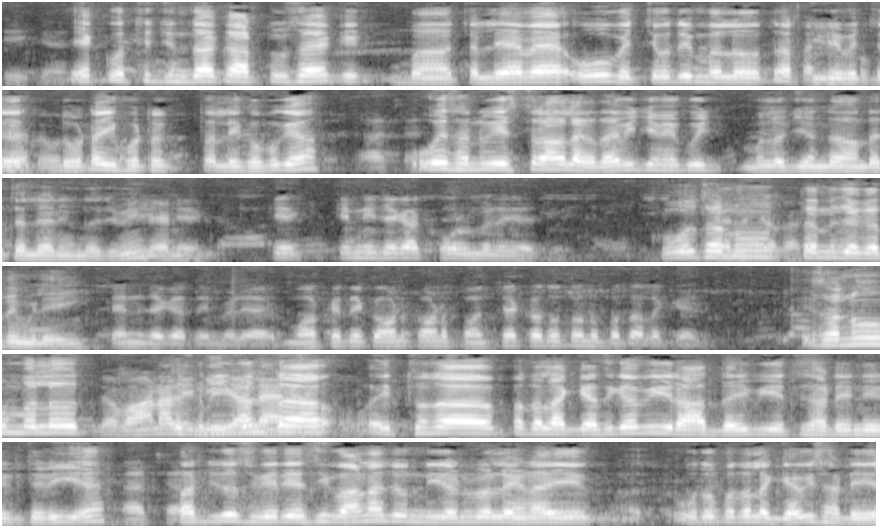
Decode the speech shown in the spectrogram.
ਠੀਕ ਹੈ। ਇੱਕ ਉੱਥੇ ਜਿੰਦਾ ਕਾਰਤੂਸ ਹੈ ਕਿ ਬ- ਚੱਲਿਆ ਵਾ ਉਹ ਵਿੱਚ ਉਹਦੇ ਮਤਲਬ ਧਰਤੀ ਦੇ ਵਿੱਚ 2.5 ਫੁੱਟ ਥੱਲੇ ਖੁੱਭ ਗਿਆ। ਉਹ ਸਾਨੂੰ ਇਸ ਤਰ੍ਹਾਂ ਲੱਗਦਾ ਵੀ ਜਿਵੇਂ ਕੋਈ ਮਤਲਬ ਜਿੰਦਾ ਹੁੰਦਾ ਚੱਲਿਆ ਨਹੀਂ ਹੁੰਦਾ ਜਿਵੇਂ। ਕਿ ਕਿੰਨੀ ਜਗ੍ਹਾ ਖੋਲ ਮਿਲੇ ਆ ਜੀ? ਕੋਲ ਸਾਨੂੰ ਤਿੰਨ ਜਗ੍ਹਾ ਤੇ ਮਿਲਿਆ ਜੀ। ਤਿੰਨ ਜਗ੍ਹਾ ਤੇ ਮਿਲਿਆ। ਮੌਕੇ ਤੇ ਕੌਣ ਕੌਣ ਪਹੁੰਚਿਆ? ਕਦੋਂ ਤੁਹਾਨੂੰ ਪਤਾ ਲੱਗਿਆ ਜੀ? ਇਹ ਸਾਨੂੰ ਮਤਲਬ ਤਕਰੀਬਨ ਤਾਂ ਇੱਥੋਂ ਦਾ ਪਤਾ ਲੱਗ ਗਿਆ ਸੀਗਾ ਵੀ ਰਾਤ ਦਾ ਹੀ ਵੀ ਇੱਥੇ ਸਾਡੇ ਨੇੜੇ ਤੇੜੇ ਹੀ ਅੱਛਾ। ਪਰ ਜਦੋਂ ਸਵੇਰੇ ਅਸੀਂ ਵਾਹਣਾ ਚੋਂ ਨੀਰਾ ਨੂਰਾ ਲੈਣ ਆਏ ਉਦੋਂ ਪਤਾ ਲੱਗਿਆ ਵੀ ਸਾਡੇ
